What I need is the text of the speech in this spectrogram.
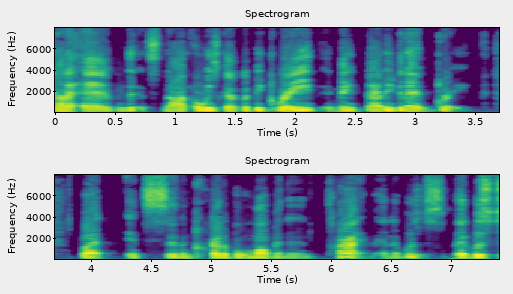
going to end. It's not always going to be great. It may not even end great, but it's an incredible moment in time. And it was it was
